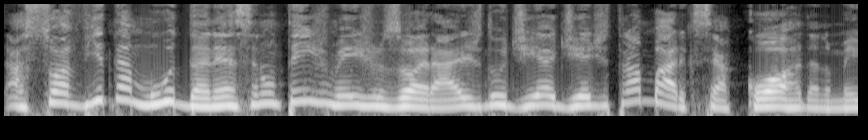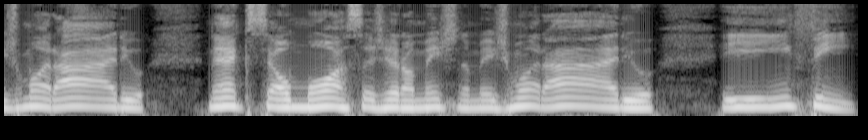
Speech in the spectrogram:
A sua vida muda, né? Você não tem os mesmos horários do dia a dia de trabalho, que você acorda no mesmo horário, né? Que você almoça geralmente no mesmo horário, e enfim.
